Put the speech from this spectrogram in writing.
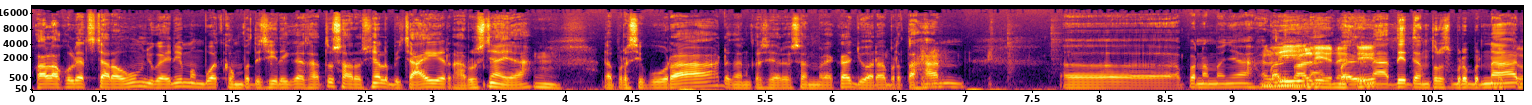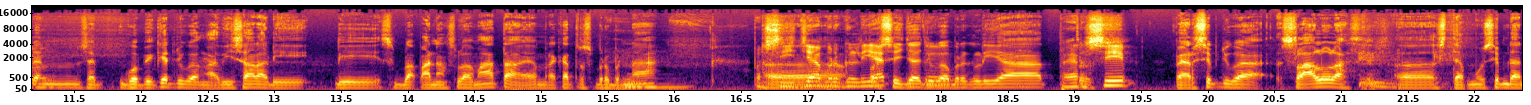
kalau aku lihat secara umum juga ini membuat kompetisi Liga 1 seharusnya lebih cair harusnya ya. Hmm. Ada Persipura dengan keseriusan mereka juara bertahan eh apa namanya Bali. Bali United. United yang terus berbenah Betul. dan gue pikir juga nggak bisa lah di di sebelah pandang sebelah mata ya mereka terus berbenah. Persija Eh, bergeliat Persija itu. juga bergeliat. terus Persib. Persib juga selalu lah eh, setiap musim dan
